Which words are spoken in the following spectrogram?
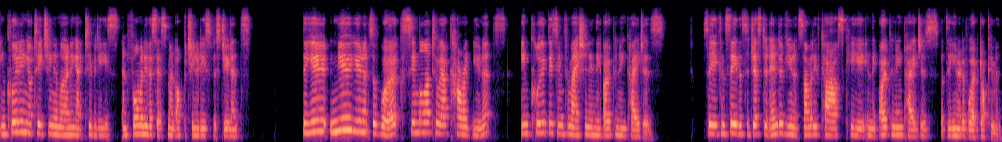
including your teaching and learning activities and formative assessment opportunities for students. The new units of work, similar to our current units, include this information in the opening pages. So you can see the suggested end of unit summative task here in the opening pages of the unit of work document.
